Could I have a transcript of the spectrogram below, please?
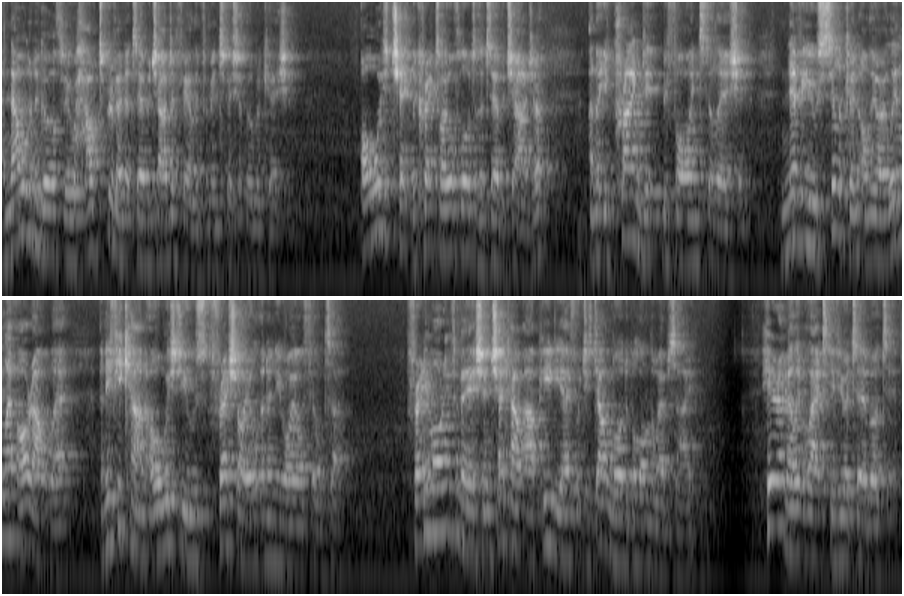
and now we're going to go through how to prevent a turbocharger failing from insufficient lubrication. Always check the correct oil flow to the turbocharger and that you've primed it before installation. Never use silicone on the oil inlet or outlet and if you can always use fresh oil and a new oil filter. For any more information, check out our PDF which is downloadable on the website. Here at Melett we like to give you a turbo tip.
